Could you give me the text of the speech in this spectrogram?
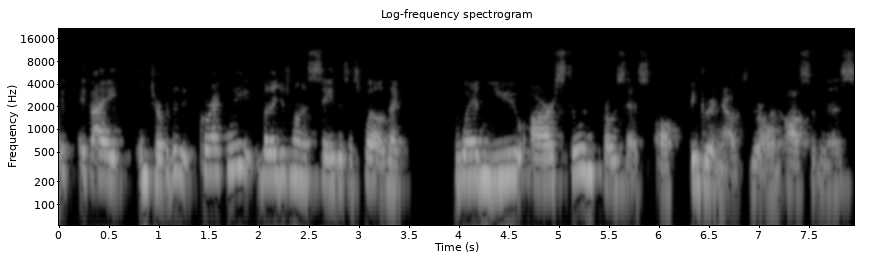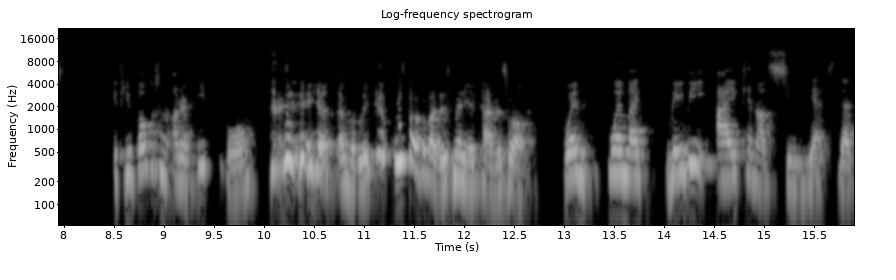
if, if, if I interpreted it correctly, but I just want to say this as well. Like when you are still in process of figuring out your own awesomeness, if you focus on other people, yes, Emilie, we spoke about this many a time as well when when like maybe i cannot see yet that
